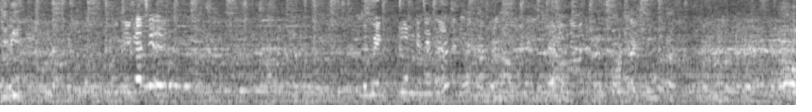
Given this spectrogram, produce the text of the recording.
টিভি ঠিক আছে? একটু আমাকে যেতে না স্পটলাইট সুন্দর আছে দাও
